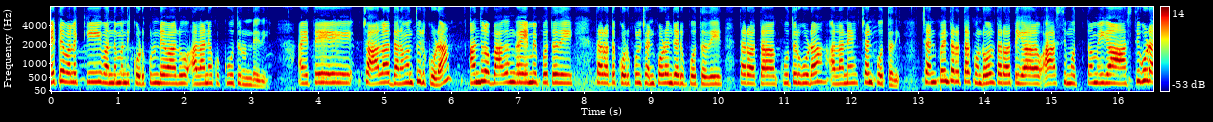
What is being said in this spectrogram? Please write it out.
అయితే వాళ్ళకి వంద మంది కొడుకులు ఉండేవాళ్ళు. అలానే ఒక కూతురు ఉండేది. అయితే చాలా ధనవంతులు కూడా. అందులో భాగంగా ఏమైపోతుంది? తర్వాత కొడుకులు చనిపోవడం జరిగిపోతుంది. తర్వాత కూతురు కూడా అలానే చనిపోతుంది. చనిపోయిన తర్వాత కొన్ని రోజుల తర్వాత ఇక ఆస్తి మొత్తం ఇక ఆస్తి కూడా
